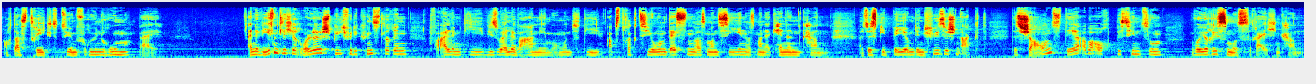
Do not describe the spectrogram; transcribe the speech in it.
Auch das trägt zu ihrem frühen Ruhm bei. Eine wesentliche Rolle spielt für die Künstlerin vor allem die visuelle Wahrnehmung und die Abstraktion dessen, was man sehen, was man erkennen kann. Also es geht bei ihr um den physischen Akt des Schauens, der aber auch bis hin zum Voyeurismus reichen kann.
